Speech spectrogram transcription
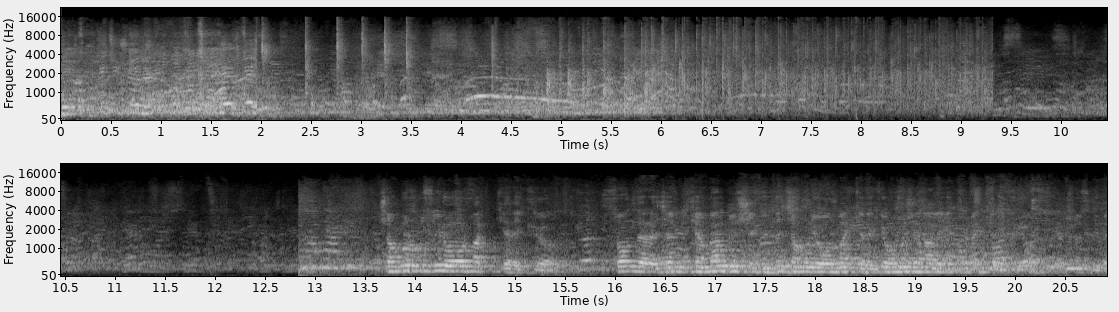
Geçin. Çamurumuzu yoğurmak gerekiyor. Son derece mükemmel bir şekilde çamur yoğurmak gerekiyor. Homojen hale getirmek gerekiyor. Gördüğünüz gibi.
